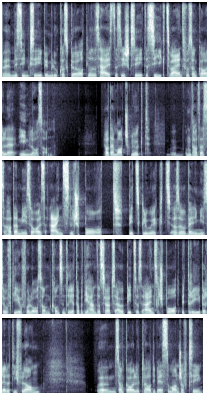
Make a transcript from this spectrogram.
Wir sind gesehen beim Lukas Görtler, das heißt, das ist gesehen der Sieg 2-1 von St. Gallen in Lausanne. Ich habe den Match geschaut und hat das hat er mehr so als Einzelsport ein geschaut, also weil ich mich so auf die von Lausanne konzentriert habe, die haben das glaube auch ein bisschen als Einzelsport betrieben, relativ lang. Ähm, St. Gallen klar die bessere Mannschaft gesehen,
